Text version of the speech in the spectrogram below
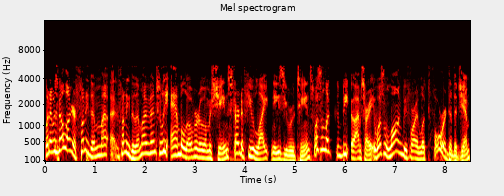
When it was no longer funny to them, uh, funny to them, I eventually ambled over to a machine, started a few light and easy routines. wasn't look. Be, uh, I'm sorry, it wasn't long before I looked forward to the gym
